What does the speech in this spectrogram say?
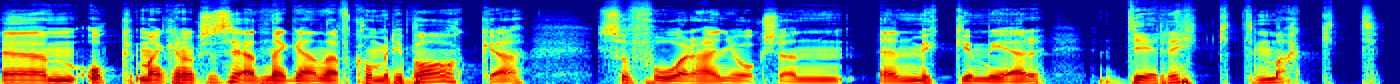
Ehm, och man kan också säga att när Gandalf kommer tillbaka så får han ju också en, en mycket mer direkt makt.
